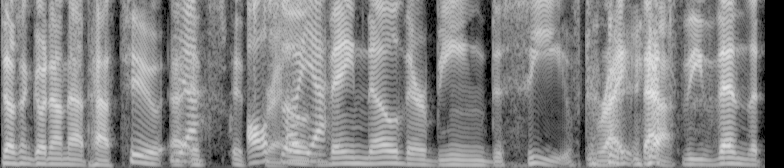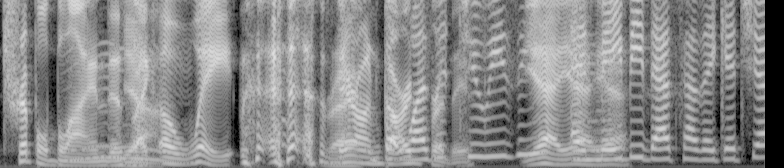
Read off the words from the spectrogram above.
doesn't go down that path too. Uh, Yeah. It's it's also. Oh, yeah. they know they're being deceived, right? Yeah. That's the then the triple blind is like, Mm. oh wait, Right. they're on but guard was for it this. too easy? Yeah, yeah, And yeah. maybe that's how they get you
